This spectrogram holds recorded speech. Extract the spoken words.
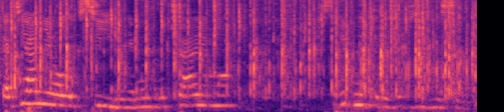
Тетяні Олексіївні ми вручаємо срібний тризуб за її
